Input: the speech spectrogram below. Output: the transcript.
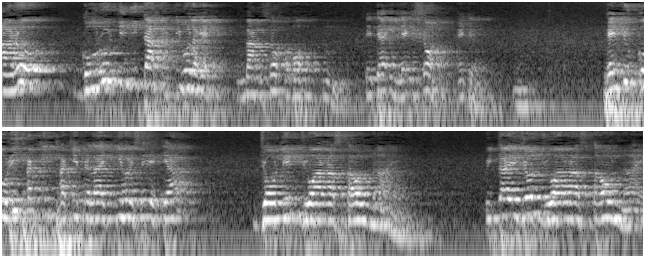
আৰু গৰু তিনিটা কাটিব লাগে। মাংস উম, তেতিয়া ইলেকশ্যন সেইটো। সেইটো কৰি থাকি থাকি পেলাই কি হৈছে এতিয়া? জলিত যোৱা ৰাস্তাও নাই। পিতাইজল যোৱা ৰাস্তাও নাই।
